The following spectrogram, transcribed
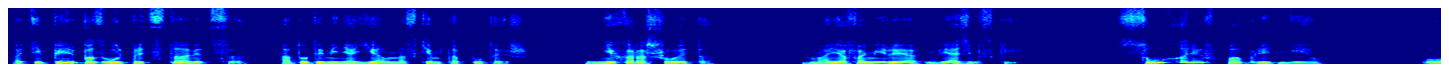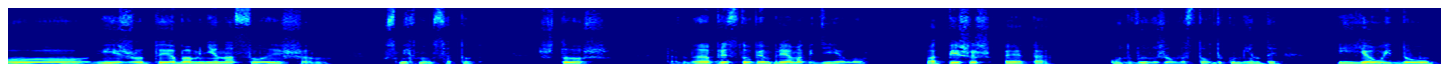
«А теперь позволь представиться, а то ты меня явно с кем-то путаешь. Нехорошо это. Моя фамилия Вяземский». Сухарев побледнел. «О, вижу, ты обо мне наслышан», — усмехнулся тот. «Что ж, тогда приступим прямо к делу. Подпишешь это». Он выложил на стол документы. «И я уйду,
